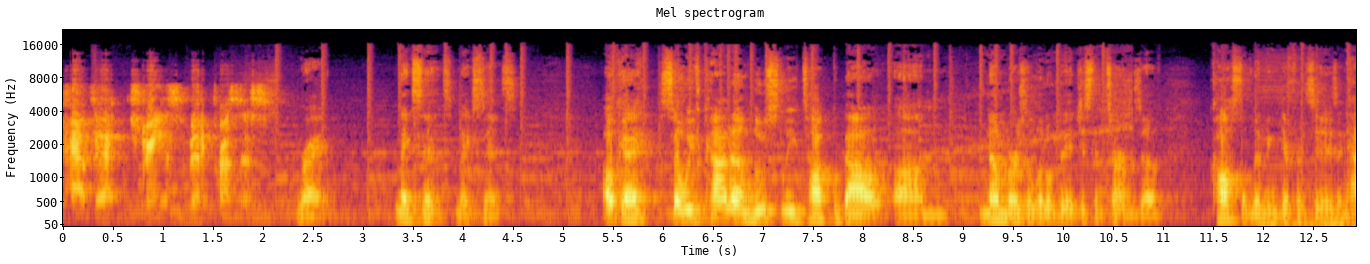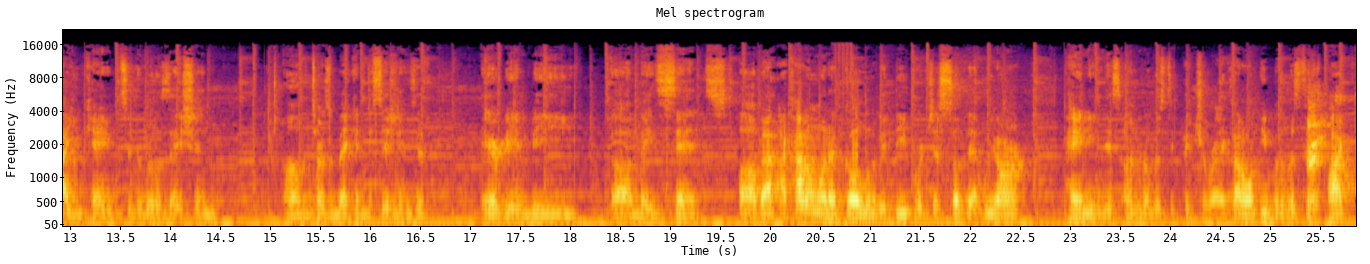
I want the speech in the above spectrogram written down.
have that strenuous vetting process. Right. Makes sense. Makes sense. Okay, so we've kind of loosely talked about um, numbers a little bit, just in terms of cost of living differences and how you came to the realization um, in terms of making decisions if Airbnb uh, made sense. Uh, but I, I kind of want to go a little bit deeper just so that we aren't painting this unrealistic picture, right? Because I don't want people to listen to this podcast.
